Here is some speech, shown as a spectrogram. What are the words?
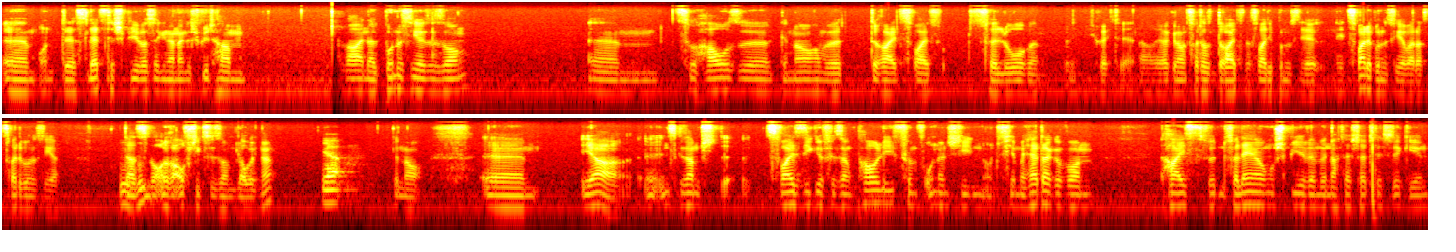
Ähm, und das letzte Spiel, was wir gegeneinander gespielt haben, war in der Bundesliga-Saison. Ähm, zu Hause, genau, haben wir 3-2 verloren, wenn ich mich recht erinnere. Ja, genau, 2013, das war die Bundesliga. Nee, zweite Bundesliga war das, zweite Bundesliga. Das mhm. war eure Aufstiegssaison, glaube ich, ne? Ja. Genau. Ähm, ja, äh, insgesamt zwei Siege für St. Pauli, fünf Unentschieden und viermal Hertha gewonnen. Heißt, es wird ein Verlängerungsspiel, wenn wir nach der Statistik gehen.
